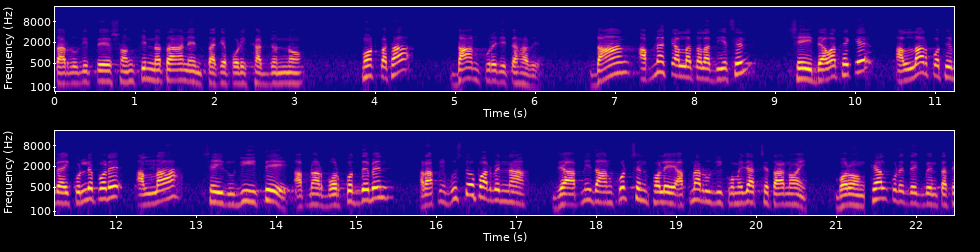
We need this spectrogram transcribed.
তার রুজিতে সংকীর্ণতা আনেন তাকে পরীক্ষার জন্য। মোট কথা, দান করে যেতে হবে। দান আপনাকে আল্লাহ তালা দিয়েছেন, সেই দেওয়া থেকে আল্লাহর পথে ব্যয় করলে পরে আল্লাহ সেই রুজিতে আপনার বরকত দেবেন। আর আপনি বুঝতেও পারবেন না যে আপনি দান করছেন ফলে আপনার রুজি কমে যাচ্ছে তা নয়। বরং খেয়াল করে দেখবেন তাতে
